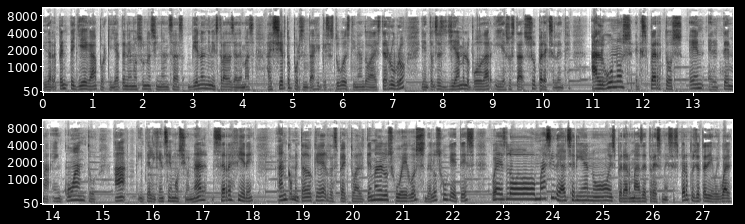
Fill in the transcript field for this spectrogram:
y de repente llega porque ya tenemos unas finanzas bien administradas y además hay cierto porcentaje que se estuvo destinando a este rubro y entonces ya me lo puedo dar y eso está súper excelente. Algunos expertos en el tema en cuanto a inteligencia emocional se refiere han comentado que respecto al tema de los juegos, de los juguetes, pues lo más ideal sería no esperar más de tres meses. Pero pues yo te digo, igual,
